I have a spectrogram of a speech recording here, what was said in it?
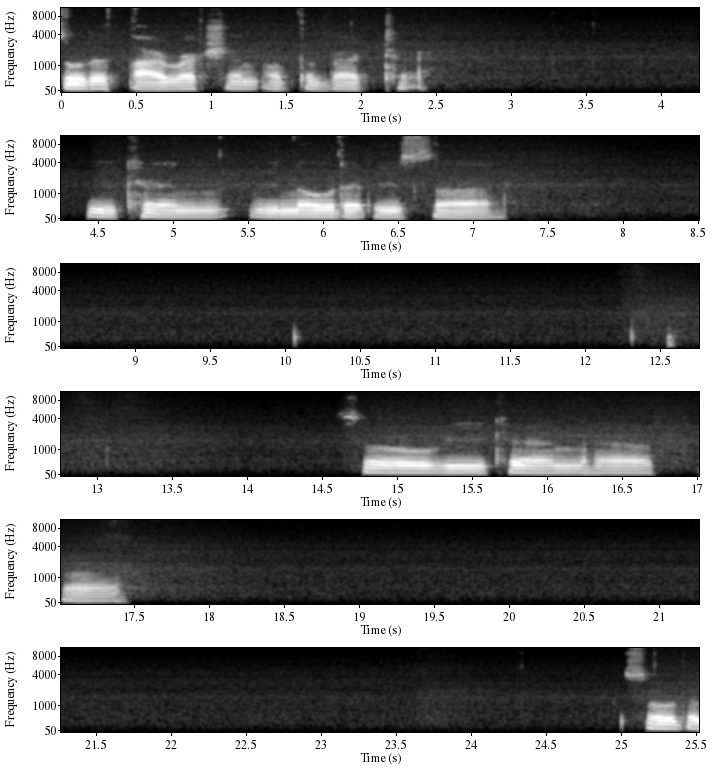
so the direction of the vector. We can we know that is uh, so we can have uh, so the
